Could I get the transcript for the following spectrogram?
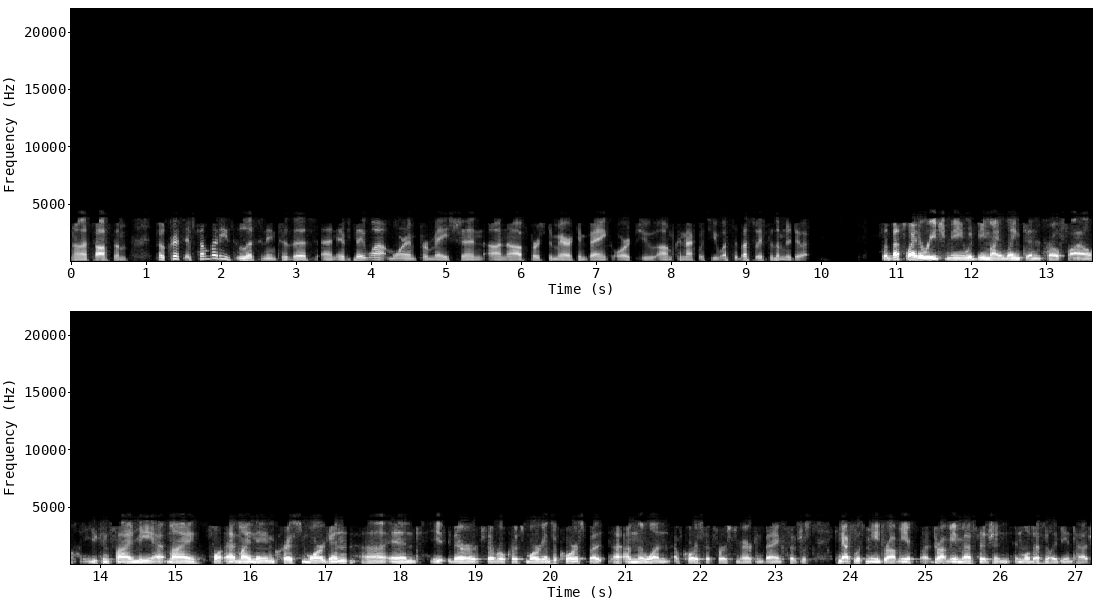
No, that's awesome. So, Chris, if somebody's listening to this and if they want more information on uh, First American Bank or to um, connect with you, what's the best way for them to do it? So the best way to reach me would be my LinkedIn profile. You can find me at my at my name, Chris Morgan, uh, and there are several Chris Morgans, of course, but I'm the one, of course, at First American Bank. So just connect with me, drop me a, drop me a message, and, and we'll definitely be in touch.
